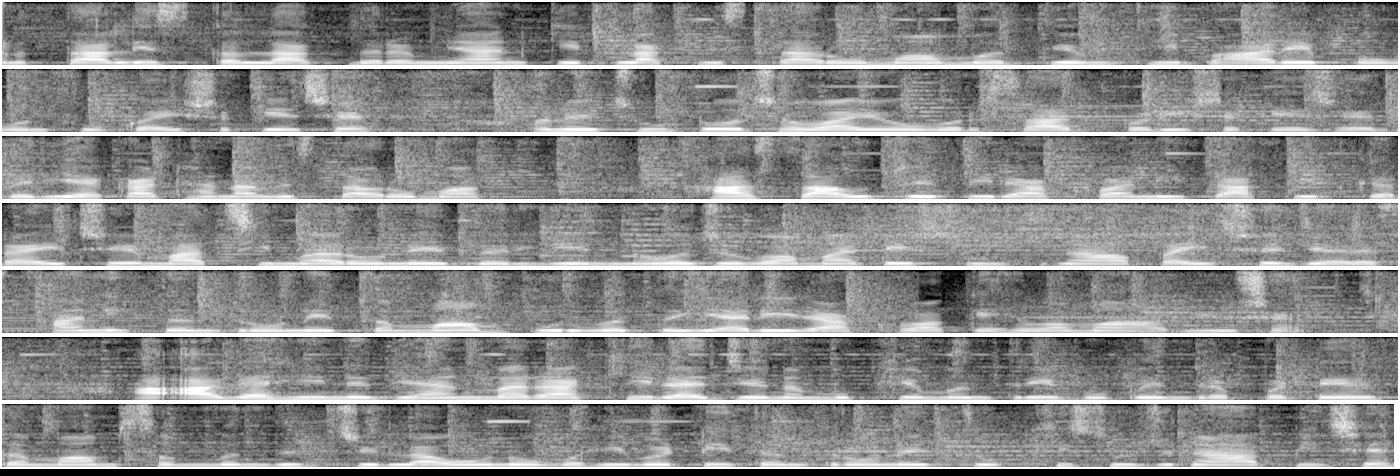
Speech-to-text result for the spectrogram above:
અડતાલીસ કલાક દરમિયાન કેટલાક વિસ્તારોમાં મધ્યમથી ભારે પવન ફૂંકાઈ શકે છે અને છૂટો છવાયો વરસાદ પડી શકે છે. દરિયાકાંઠાના વિસ્તારોમાં ખાસ સાવચેતી રાખવાની તાકીદ કરાઈ છે. માછીમારોને દરિયે ન જવા માટે સૂચના અપાઈ છે. જ્યારે સ્થાનિક તંત્રોને તમામ પૂર્વ તૈયારી રાખવા કહેવામાં આવ્યું છે. આ આગાહીને ધ્યાનમાં રાખી રાજ્યના મુખ્યમંત્રી ભૂપેન્દ્ર પટેલ તમામ સંબંધિત જિલ્લાઓનો વહીવટી તંત્રોને ચોખ્ખી સૂચના આપી છે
